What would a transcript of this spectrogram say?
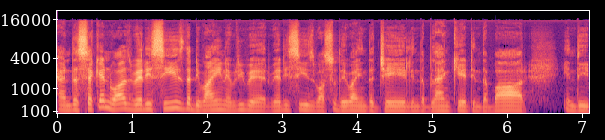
And the second was where he sees the divine everywhere, where he sees Vasudeva in the jail, in the blanket, in the bar, in the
